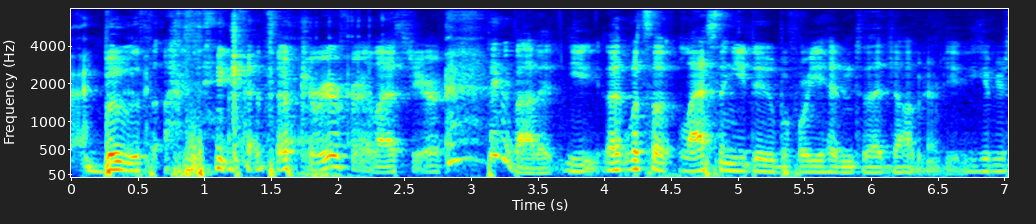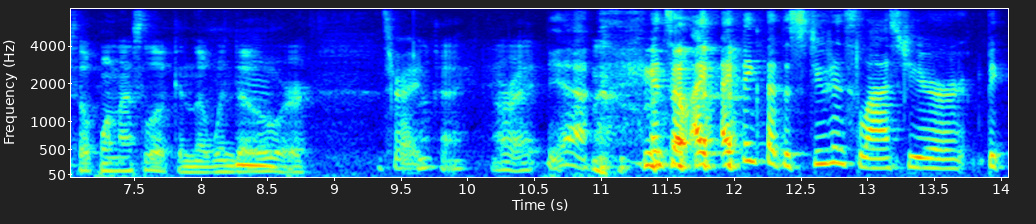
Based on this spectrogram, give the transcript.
booth, I think, at the career fair last year. Think about it. You, that, what's the last thing you do before you head into that job interview? You give yourself one last look in the window, Hmm. or That's right. okay, all right. Yeah. And so I, I think that the students last year be,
